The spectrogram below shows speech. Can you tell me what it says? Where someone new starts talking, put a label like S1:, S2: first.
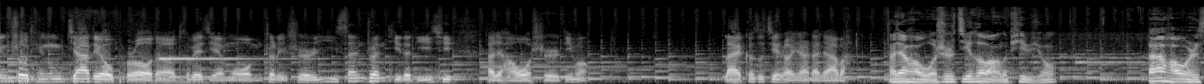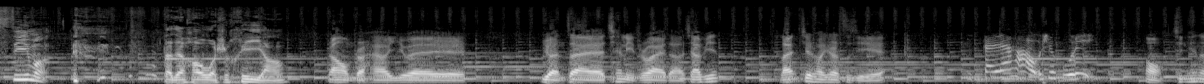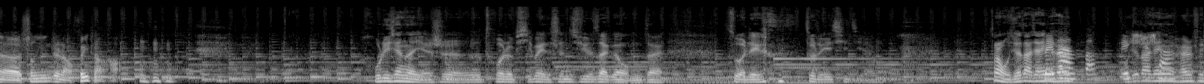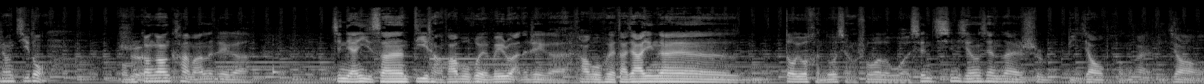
S1: 迎收听加迪 Pro 的特别节目，我们这里是 E 三专题的第一期。大家好，我是 d i m o 来各自介绍一下大家吧。
S2: 大家好，我是集合网的屁屁熊。
S3: 大家好，我是 Simon。
S4: 大家好，我是黑羊。
S1: 然后我们这儿还有一位远在千里之外的嘉宾，来介绍一下自己。
S5: 大家好，我是狐狸。
S1: 哦，今天的声音质量非常好。
S2: 狐狸现在也是拖着疲惫的身躯在跟我们在做这个做这一期节目，但是我觉得大家应该，我觉得大家应该还是非常激动。我们刚刚看完了这个今年 E 三第一场发布会，微软的这个发布会，大家应该都有很多想说的。我心心情现在是比较澎湃，比较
